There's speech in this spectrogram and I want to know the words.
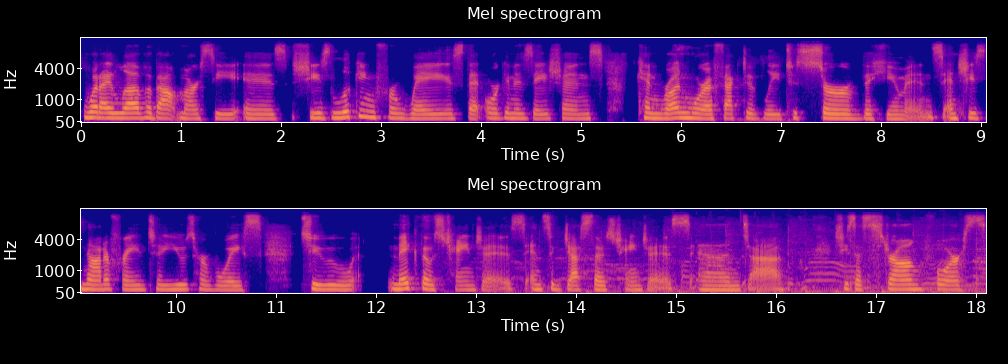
what I love about Marcie is she's looking for ways that organizations can run more effectively to serve the humans. And she's not afraid to use her voice to make those changes and suggest those changes. And uh, she's a strong force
